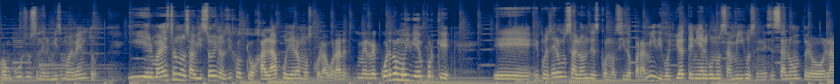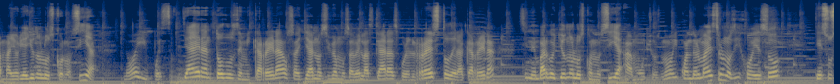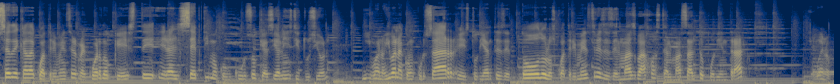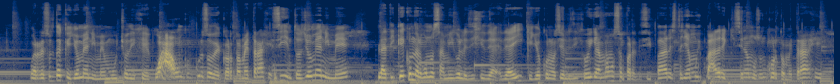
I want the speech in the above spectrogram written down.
concursos en el mismo evento. Y el maestro nos avisó y nos dijo que ojalá pudiéramos colaborar. Me recuerdo muy bien porque eh, pues era un salón desconocido para mí. Digo, yo ya tenía algunos amigos en ese salón, pero la mayoría yo no los conocía. Y pues ya eran todos de mi carrera, o sea, ya nos íbamos a ver las caras por el resto de la carrera. Sin embargo, yo no los conocía a muchos, ¿no? Y cuando el maestro nos dijo eso, que sucede cada cuatrimestre, recuerdo que este era el séptimo concurso que hacía la institución y bueno, iban a concursar estudiantes de todos los cuatrimestres, desde el más bajo hasta el más alto podía entrar. Y bueno, pues resulta que yo me animé mucho, dije, wow, un concurso de cortometraje, sí, entonces yo me animé, platiqué con algunos amigos, les dije de, ahí que yo conocía, les dije, oigan, vamos a participar, estaría muy padre, quisiéramos un cortometraje.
